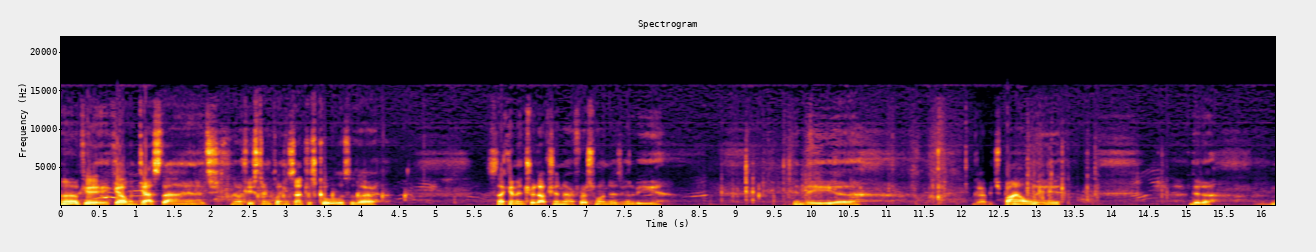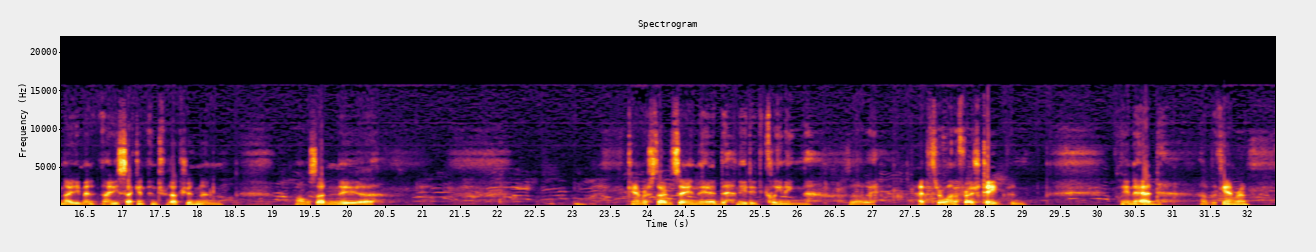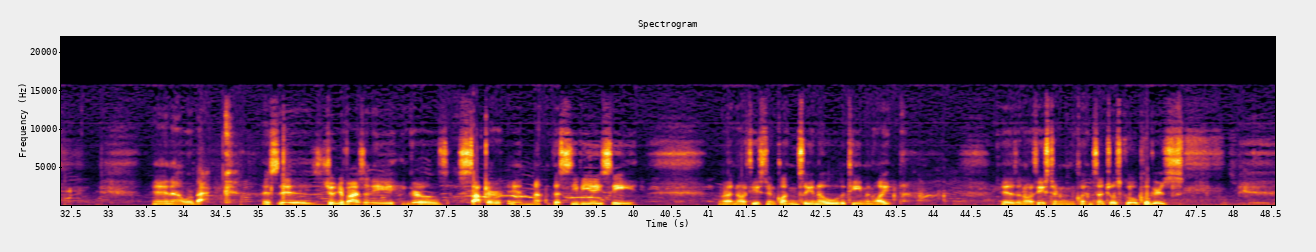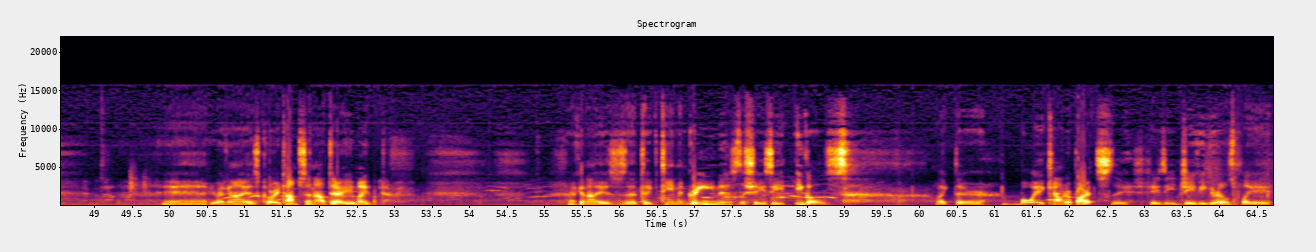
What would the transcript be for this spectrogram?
Okay, Calvin Castine at Northeastern Clinton Central School. This is our second introduction. Our first one is going to be in the uh, garbage pile. We did a 90 minute, 90 second introduction, and all of a sudden the uh, camera started saying they had needed cleaning. So we had to throw on a fresh tape and clean the head of the camera. And now we're back. This is junior varsity girls soccer in the CVAC. We're at Northeastern Clinton, so you know the team in white is the Northeastern Clinton Central School Cougars. And if you recognize Corey Thompson out there, you might recognize that the team in green is the Chazy Eagles. Like their boy counterparts, the Chazy JV girls play a,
